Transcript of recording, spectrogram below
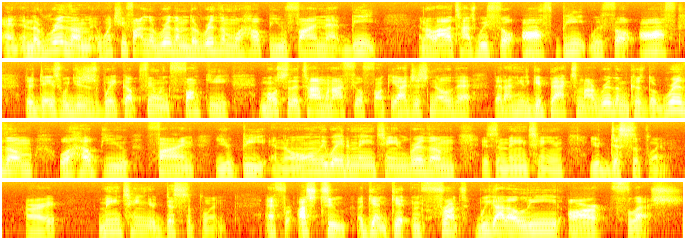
and, and the rhythm, once you find the rhythm, the rhythm will help you find that beat. And a lot of times we feel off beat, we feel off there are days where you just wake up feeling funky. Most of the time when I feel funky, I just know that, that I need to get back to my rhythm because the rhythm will help you find your beat. And the only way to maintain rhythm is to maintain your discipline. All right? Maintain your discipline. And for us to, again, get in front, we got to lead our flesh.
